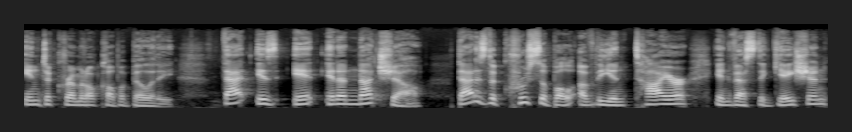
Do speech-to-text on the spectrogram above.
into criminal culpability. That is it in a nutshell. That is the crucible of the entire investigation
